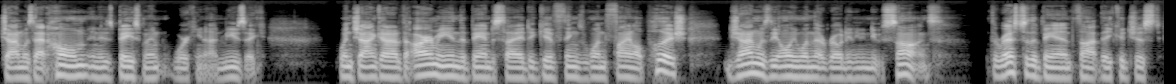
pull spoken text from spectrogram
John was at home in his basement working on music. When John got out of the army and the band decided to give things one final push, John was the only one that wrote any new songs. The rest of the band thought they could just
